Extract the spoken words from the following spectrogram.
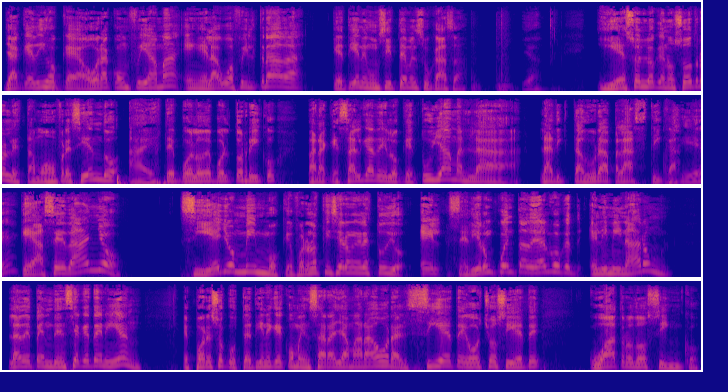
ya que dijo que ahora confía más en el agua filtrada que tiene un sistema en su casa. Y eso es lo que nosotros le estamos ofreciendo a este pueblo de Puerto Rico para que salga de lo que tú llamas la, la dictadura plástica, es. que hace daño. Si ellos mismos, que fueron los que hicieron el estudio, el- se dieron cuenta de algo que eliminaron la dependencia que tenían. Es por eso que usted tiene que comenzar a llamar ahora al 787-425-5255.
